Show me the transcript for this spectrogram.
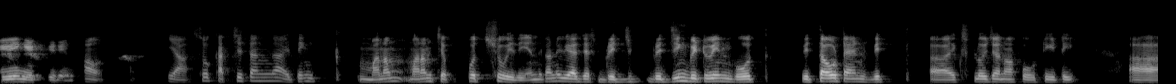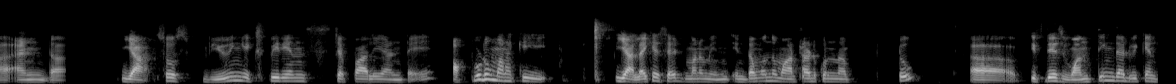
viewing experience yeah so ఖచ్చితంగా ఐ థింక్ మనం మనం చెప్పొచ్చు ఇది. ఎందుకంటే we're just bridge bridging between both without and with explosion of OTT and yeah so viewing experience చెప్పాలి అంటే అప్పుడు మనకి యా లైక్ ఐ సెడ్ మనం ఇంతకుముందు if there's one thing that we can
